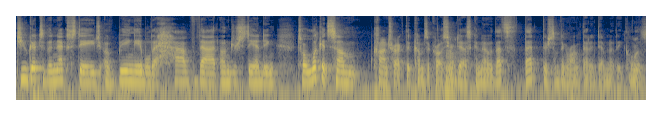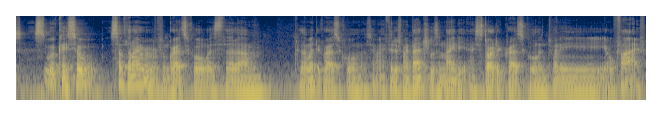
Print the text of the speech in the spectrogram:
do you get to the next stage of being able to have that understanding to look at some contract that comes across your desk and know that's that there's something wrong with that indemnity clause? So, okay, so something I remember from grad school was that because I went to grad school, so I finished my bachelor's in '90. I started grad school in 2005,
